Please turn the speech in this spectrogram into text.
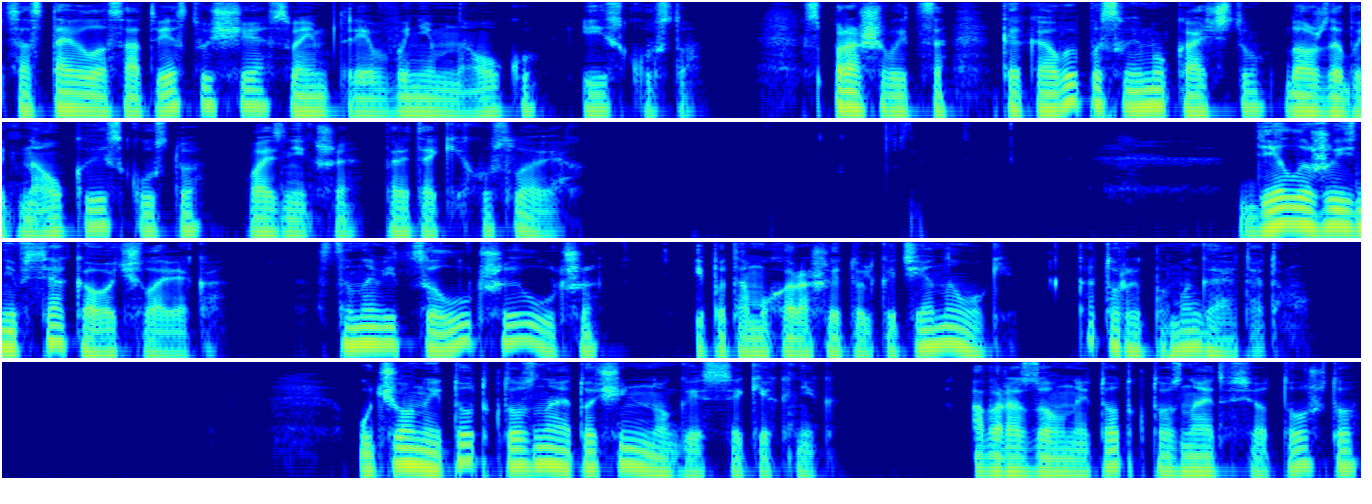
составила соответствующее своим требованиям науку и искусство. Спрашивается, каковы по своему качеству должны быть наука и искусство, возникшие при таких условиях. Дело жизни всякого человека — становиться лучше и лучше, и потому хороши только те науки, которые помогают этому. Ученый тот, кто знает очень много из всяких книг. Образованный тот, кто знает все то, что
